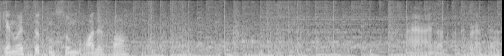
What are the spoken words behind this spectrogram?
Again with the consume waterfall? Ah, I'm not gonna grab that.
